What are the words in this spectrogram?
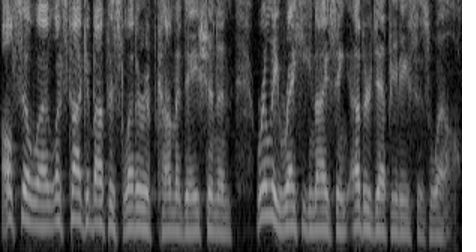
also, uh, let's talk about this letter of commendation and really recognizing other deputies as well.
